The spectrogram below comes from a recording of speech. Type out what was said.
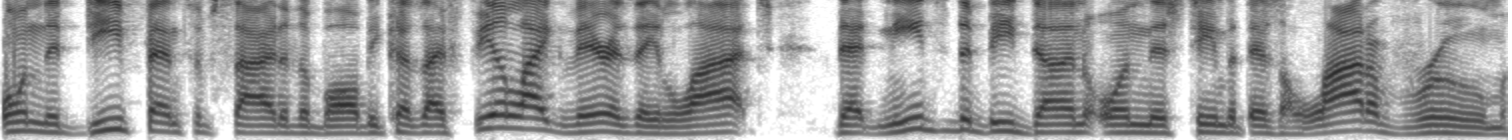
on the defensive side of the ball because I feel like there is a lot that needs to be done on this team, but there's a lot of room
